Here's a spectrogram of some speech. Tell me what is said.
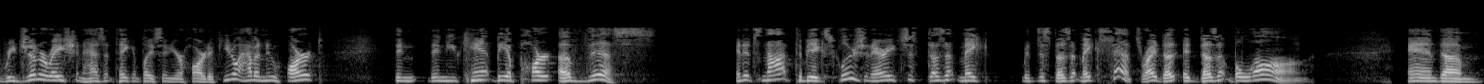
regeneration hasn't taken place in your heart, if you don't have a new heart, then, then you can't be a part of this. And it's not to be exclusionary, it just doesn't make, it just doesn't make sense, right? It doesn't belong. And, um,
